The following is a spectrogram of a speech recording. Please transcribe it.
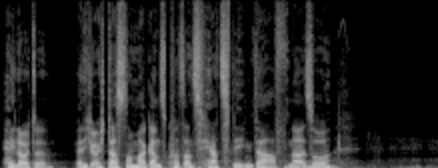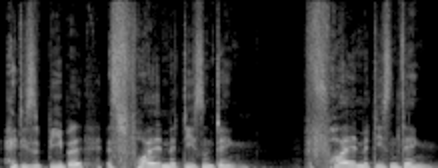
Hey Leute, wenn ich euch das noch mal ganz kurz ans Herz legen darf. Ne? Also, hey, diese Bibel ist voll mit diesen Dingen. Voll mit diesen Dingen.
